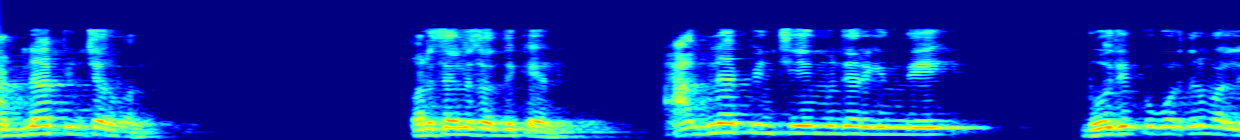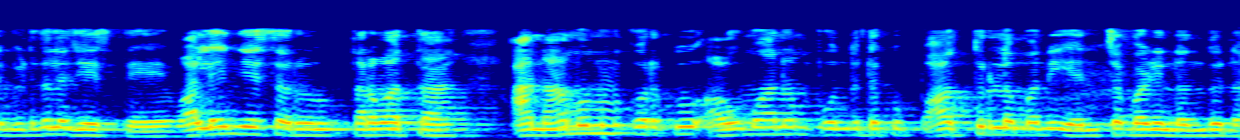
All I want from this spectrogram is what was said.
ఆజ్ఞాపించారు వాళ్ళు. పరిశైలు సర్దుకాయలు ఆజ్ఞాపించి ఏమి జరిగింది? బోధింపకూడదని వాళ్ళు విడుదల చేస్తే వాళ్ళు ఏం చేశారు తర్వాత ఆ నామము కొరకు అవమానం పొందుటకు పాత్రులమని ఎంచబడినందున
